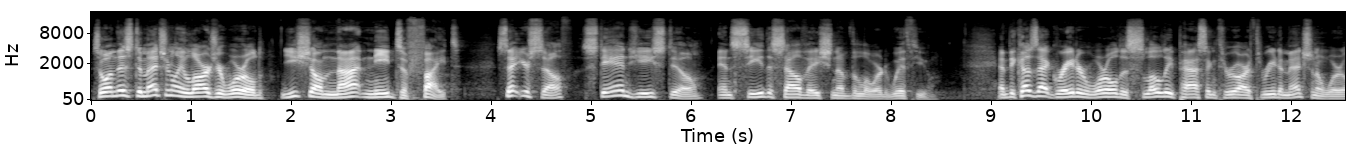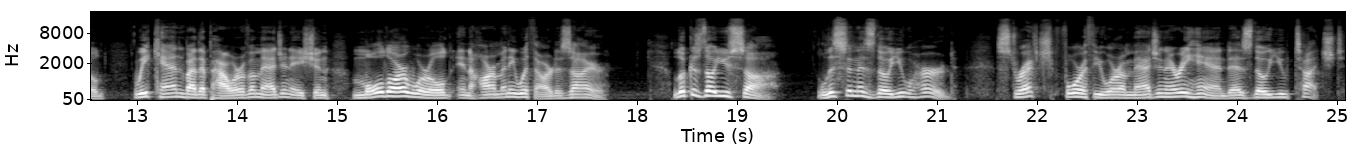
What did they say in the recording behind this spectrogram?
So, in this dimensionally larger world, ye shall not need to fight. Set yourself, stand ye still, and see the salvation of the Lord with you. And because that greater world is slowly passing through our three dimensional world, we can, by the power of imagination, mold our world in harmony with our desire. Look as though you saw, Listen as though you heard. Stretch forth your imaginary hand as though you touched,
